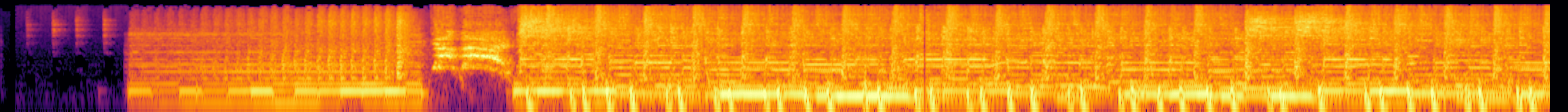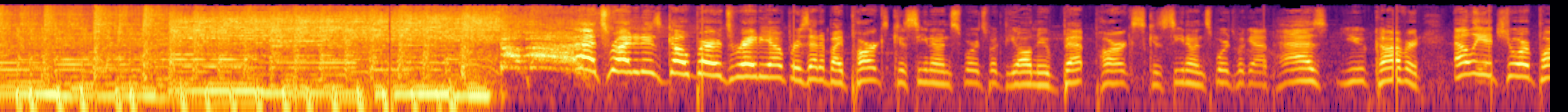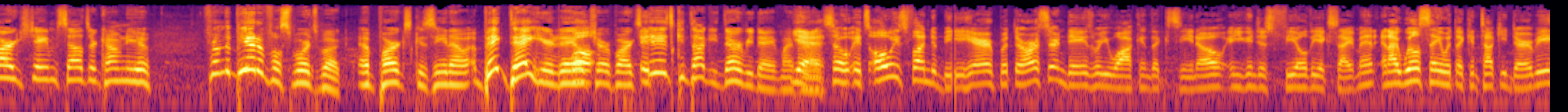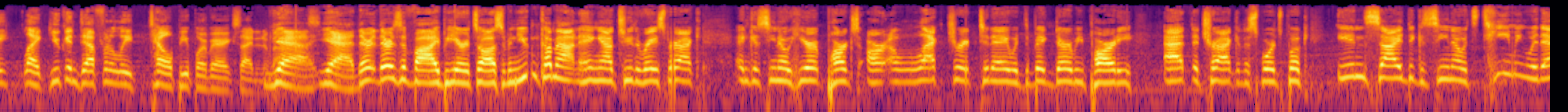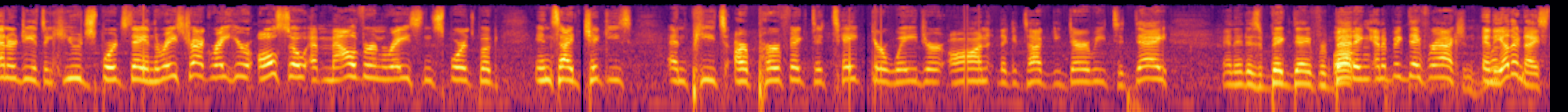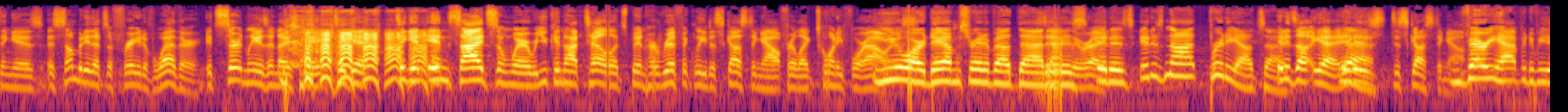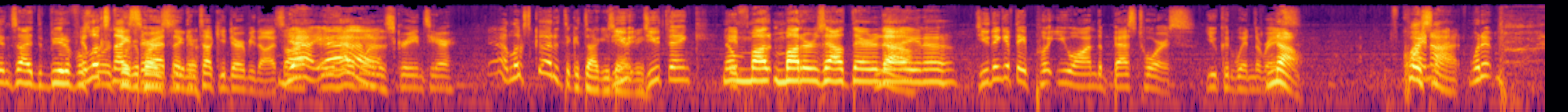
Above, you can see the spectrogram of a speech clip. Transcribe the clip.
That's right. It is Go Birds Radio, presented by Parx Casino and Sportsbook. The all-new BetParx Casino and Sportsbook app has you covered. Elliot Shorr-Parks, James Seltzer coming to you from the beautiful sportsbook at Parx Casino. A big day here today, Well, Shorr-Parks. it- it is Kentucky Derby Day, my friend. Yeah, friend. so it's always fun to be here, but there are certain days where you walk into the casino and you can just feel the excitement. And I will say with the Kentucky Derby, like you can definitely tell people are very excited about Yeah, this. yeah. There, there's a vibe here. It's awesome, and you can come out and hang out to the racetrack and casino here at Parx are electric today with the big Derby party at the track and the sports book inside the casino. It's teeming with energy. It's a huge sports day, and the racetrack right here also at Malvern Race and Sportsbook inside Chickies and Pete's are perfect to take your wager on the Kentucky Derby today. And it is a big day for Well- betting and a big day for action. And the other nice thing is, as somebody that's afraid of weather, it certainly is a nice day to get to get inside somewhere where you cannot tell it's been horrifically disgusting out for like 24 hours. You are damn straight about that. Exactly it is. right. It is. It is not pretty outside. It is. Uh, yeah, Yeah. it is disgusting out. Very happy to be inside the beautiful. It looks nicer at the. Kentucky Derby, though. I saw Yeah, it. It had one of the screens here. Yeah, it looks good at the Kentucky Do Derby. you do you think no if- mutters out there today. No. You know. Do you think if they put you on the best horse, you could win the race? No. Of Why course not? What it?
